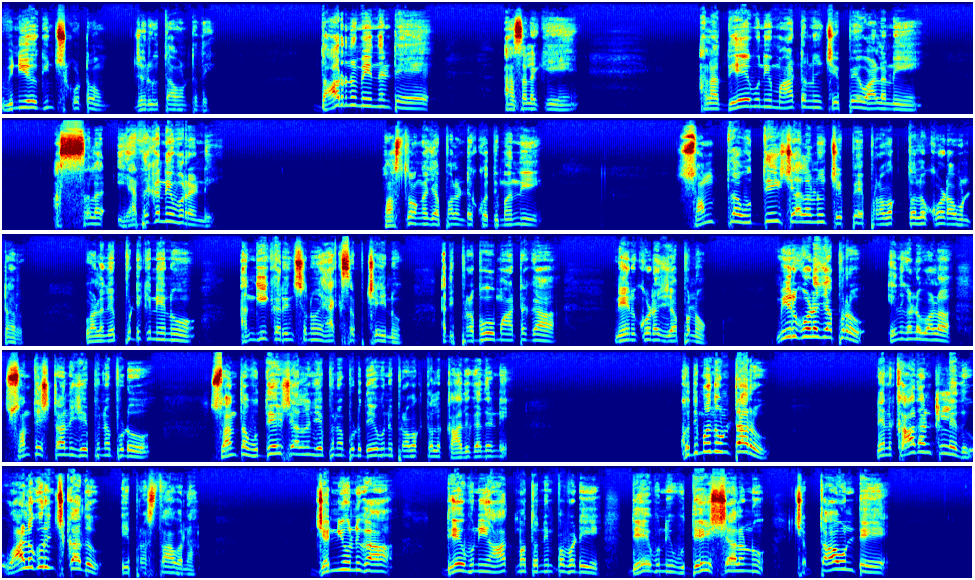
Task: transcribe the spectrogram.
వినియోగించుకోవటం జరుగుతూ ఉంటుంది. దారుణం ఏంటంటే అసలుకి అలా దేవుని మాటను చెప్పే వాళ్ళని అస్సలు ఎదగనివ్వరండి. వాస్తవంగా చెప్పాలంటే కొద్దిమంది సొంత ఉద్దేశాలను చెప్పే ప్రవక్తలు కూడా ఉంటారు. వాళ్ళని ఎప్పటికీ నేను అంగీకరించను యాక్సెప్ట్ చేయను. అది ప్రభువు మాటగా నేను కూడా చెప్పను. మీరు కూడా చెప్పరు. ఎందుకంటే వాళ్ళ సొంత ఇష్టాన్ని చెప్పినప్పుడు సొంత ఉద్దేశాలను చెప్పినప్పుడు దేవుని ప్రవక్తలు కాదు కదండి. కొద్దిమంది ఉంటారు. నేను కాదంటలేదు. వాళ్ళ గురించి కాదు ఈ ప్రస్తావన. జన్యునిగా దేవుని ఆత్మతో నింపబడి దేవుని ఉద్దేశాలను చెప్తా ఉంటే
